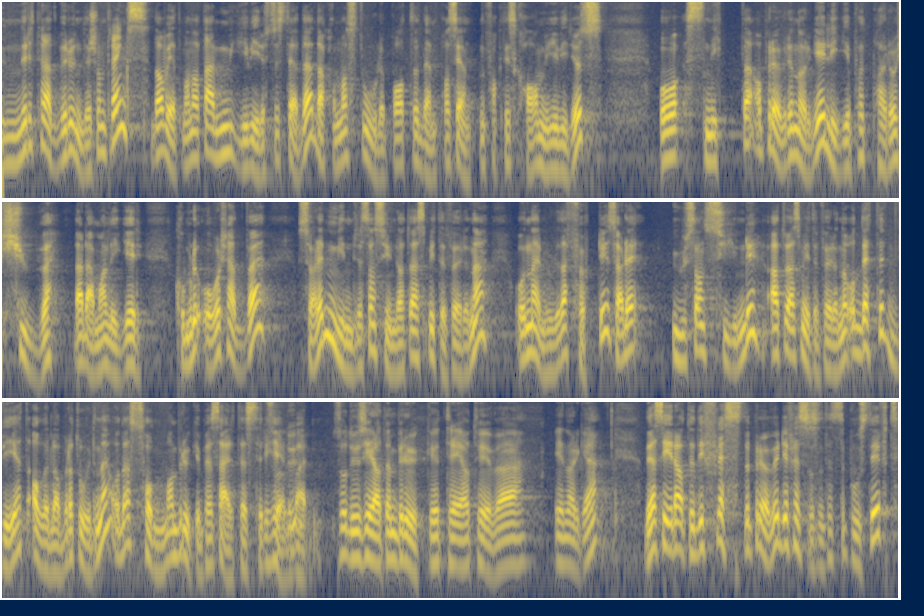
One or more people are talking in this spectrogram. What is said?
under 30 runder som trengs, da vet man at det er mye virus til stede. Da kan man stole på at den pasienten faktisk har mye virus. Og Snittet av prøver i Norge ligger på et par og 20. Det er der man ligger. Kommer du over 30, så er det mindre sannsynlig at du er smitteførende. Og nærmer du deg 40, så er det usannsynlig at du er smitteførende. Og Dette vet alle laboratoriene, og det er sånn man bruker PCR-tester i hele verden. Så du sier at en bruker 23 i Norge? Det jeg sier er at De fleste prøver, de fleste som tester positivt,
